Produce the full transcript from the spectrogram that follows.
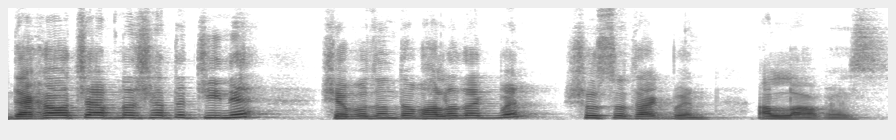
দেখা হচ্ছে আপনার সাথে চীনে। সে পর্যন্ত ভালো থাকবেন, সুস্থ থাকবেন। আল্লাহ হাফেজ।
